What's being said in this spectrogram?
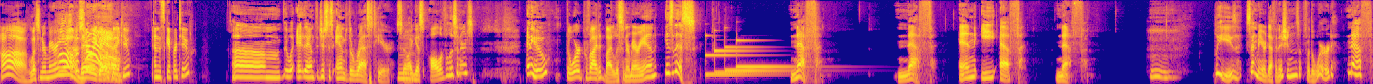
Ah, listener Marianne. Oh, listener There we go. Thank you. and the skipper too. Um, it, and just as and the rest here. So I guess all of the listeners. Anywho, the word provided by listener Marianne is this: Nef. Nef. N E F. Nef. Hmm. Please send me your definitions for the word Nef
